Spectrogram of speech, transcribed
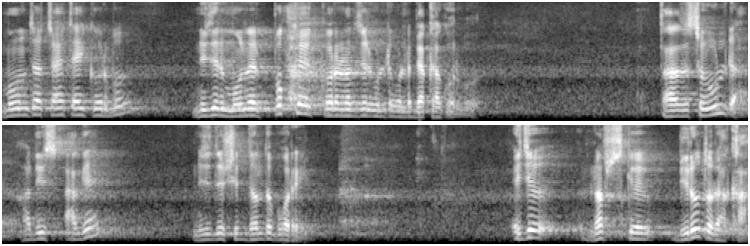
মন যা চাই তাই করব, নিজের মনের পক্ষে করোনাদের উল্টো পাল্টা ব্যাখ্যা করব। তাদের উল্টা, হাদিস আগে, নিজেদের সিদ্ধান্ত পরে। এই যে নফসকে বিরত রাখা,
